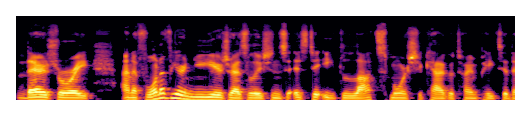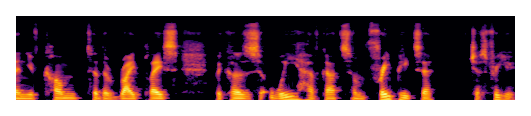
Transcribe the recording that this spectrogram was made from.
There's Rory. And if one of your New Year's resolutions is to eat lots more Chicago Town pizza, then you've come to the right place because we have got some free pizza just for you.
